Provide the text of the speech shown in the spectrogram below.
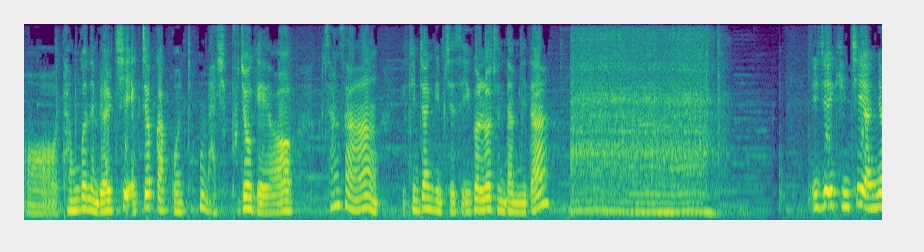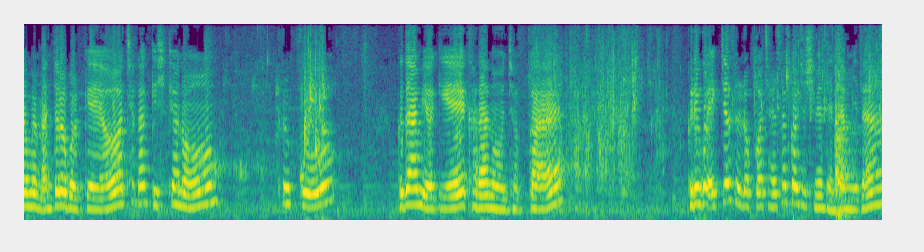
어, 담그는 멸치 액젓 갖고는 조금 맛이 부족해요. 그래서 항상 김장김치에서 이걸 넣어준답니다. 이제 김치 양념을 만들어 볼게요. 차갑게 식혀놓은 풀국 그 다음 여기에 갈아 놓은 젓갈 그리고 액젓을 넣고 잘 섞어 주시면 된답니다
